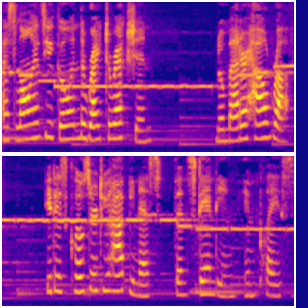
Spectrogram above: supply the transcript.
as long as you go in the right direction, no matter how rough, it is closer to happiness than standing in place.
